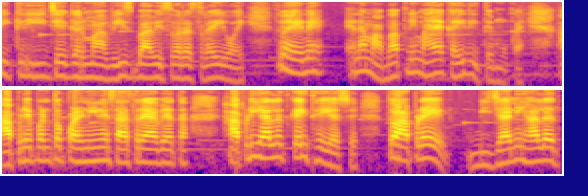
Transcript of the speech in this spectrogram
દીકરી જે ઘરમાં વીસ બાવીસ વર્ષ રહી હોય તો એને એના મા બાપની માયા કઈ રીતે મુકાય? આપણે પણ તો પરણીને સાસરે આવ્યા હતા. આપણી હાલત કઈ થઈ હશે? તો આપણે બીજાની હાલત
